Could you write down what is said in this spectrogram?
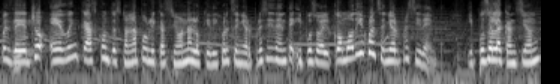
Pues de hecho, Edwin Cass contestó en la publicación a lo que dijo el señor presidente y puso el como dijo el señor presidente. Y puso la canción,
